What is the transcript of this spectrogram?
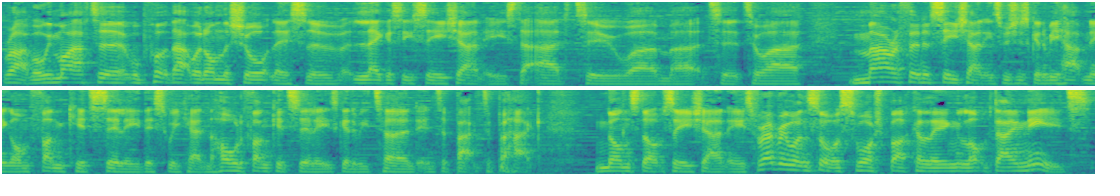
Right, well, we might have to. We'll put that one on the short list of legacy sea shanties to add to um, uh, to, to our marathon of sea shanties, which is going to be happening on Fun Kids Silly this weekend. The whole of Fun Kids Silly is going to be turned into back to back non-stop sea shanties for everyone's sort of swashbuckling lockdown needs.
